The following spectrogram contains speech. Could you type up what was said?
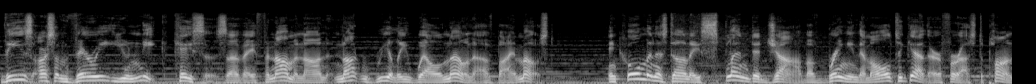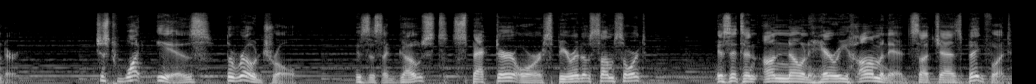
These are some very unique cases of a phenomenon not really well known of by most, and Coleman has done a splendid job of bringing them all together for us to ponder. Just what is the road troll? Is this a ghost, specter, or spirit of some sort? Is it an unknown hairy hominid such as Bigfoot?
